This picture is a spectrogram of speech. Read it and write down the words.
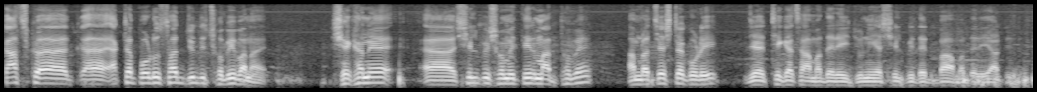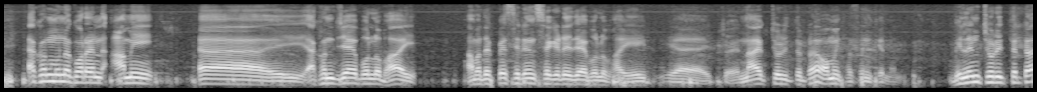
কাজ একটা প্রডিউসার যদি ছবি বানায় সেখানে শিল্পী সমিতির মাধ্যমে আমরা চেষ্টা করি যে ঠিক আছে, আমাদের এই জুনিয়র শিল্পীদের বা আমাদের এই আর্টিস্ট এখন মনে করেন আমি এখন যে বলল ভাই, আমাদের প্রেসিডেন্ট সেক্রেটারি যে বলল ভাই, এই নায়ক চরিত্রটা অমিত হাসানকে নেন। ভিলেন চরিত্রটা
